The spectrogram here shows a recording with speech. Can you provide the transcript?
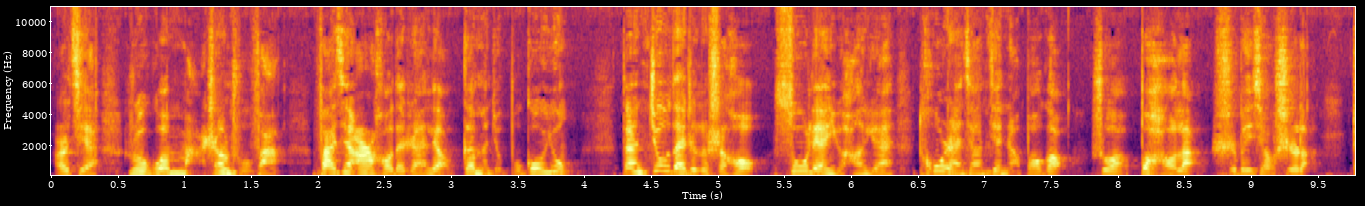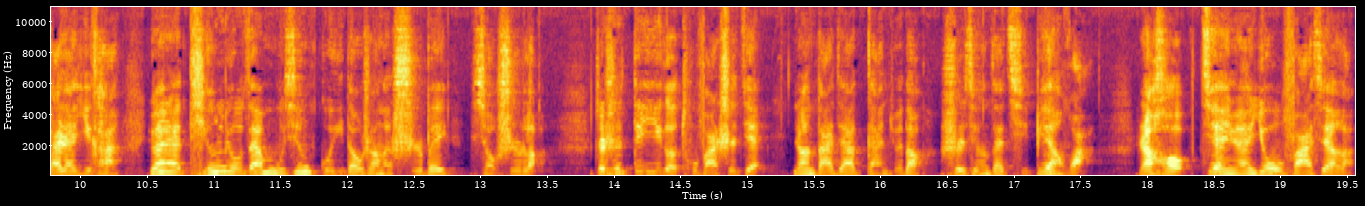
而且如果马上出发，发现二号的燃料根本就不够用。但就在这个时候，苏联宇航员突然向舰长报告说：“不好了，石碑消失了。”大家一看，原来停留在木星轨道上的石碑消失了。这是第一个突发事件，让大家感觉到事情在起变化。然后舰员又发现了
